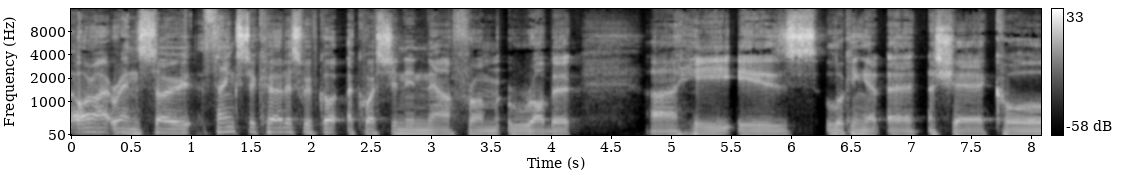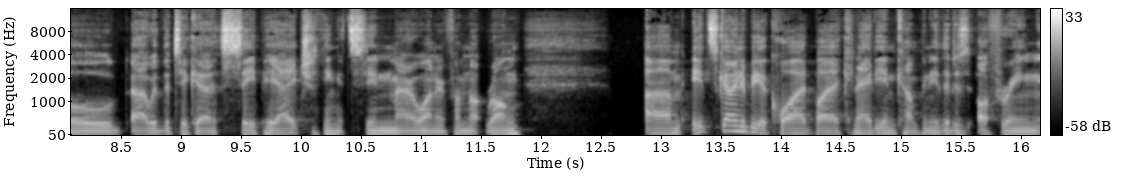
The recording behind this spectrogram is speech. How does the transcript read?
All right, Ren. So thanks to Curtis, we've got a question in now from Robert. Uh, he is looking at a, a share called uh, with the ticker CPH. I think it's in marijuana, if I'm not wrong. Um, it's going to be acquired by a Canadian company that is offering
